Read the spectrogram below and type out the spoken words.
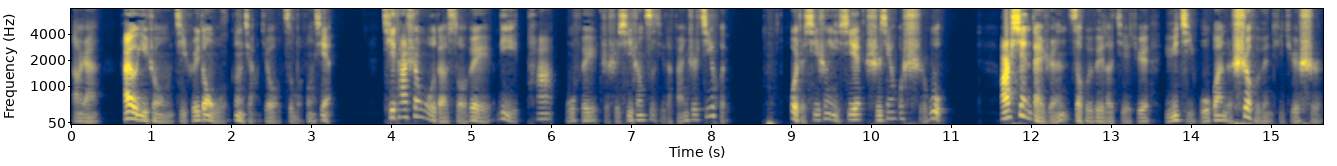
当然，还有一种脊椎动物更讲究自我奉献。其他生物的所谓利他，无非只是牺牲自己的繁殖机会，或者牺牲一些时间或食物；而现代人则会为了解决与己无关的社会问题绝食，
